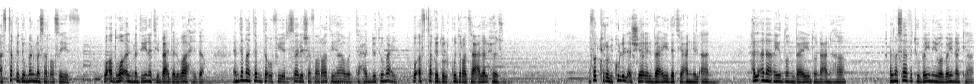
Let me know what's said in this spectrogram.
أفتقد ملمس الرصيف وأضواء المدينة بعد الواحدة عندما تبدأ في إرسال شفراتها والتحدث معي وأفتقد القدرة على الحزن. أفكر بكل الأشياء البعيدة عني الآن. هل أنا أيضا بعيد عنها؟ المسافة بيني وبينك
